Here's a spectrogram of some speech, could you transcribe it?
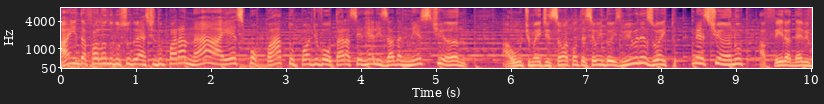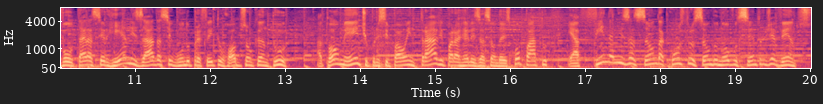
Ainda falando do sudoeste do Paraná, a Expopato pode voltar a ser realizada neste ano. A última edição aconteceu em 2018. Neste ano, a feira deve voltar a ser realizada, segundo o prefeito Robson Cantu. Atualmente, o principal entrave para a realização da Expopato é a finalização da construção do novo centro de eventos.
